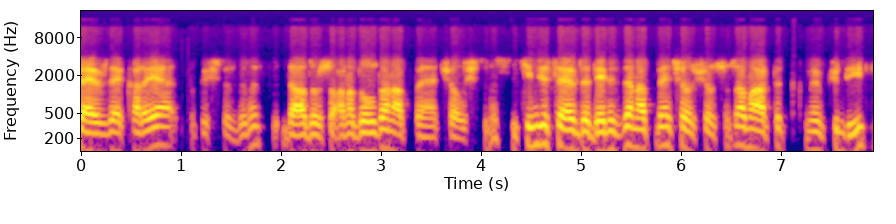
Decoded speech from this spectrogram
sevde karaya sıkıştırdınız. Daha doğrusu Anadolu'dan atmaya çalıştınız. İkinci sevde denizden atmaya çalışıyorsunuz ama artık mümkün değil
